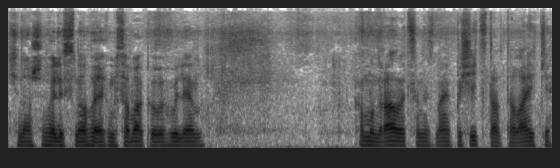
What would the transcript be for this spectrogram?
чи нашого лісного, як ми собаку вигуляємо. Кому нравиться, не знаю, пишіть, ставте лайки.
